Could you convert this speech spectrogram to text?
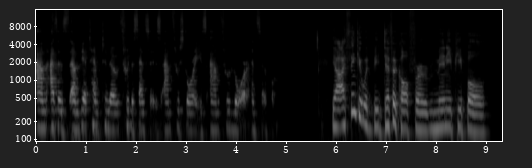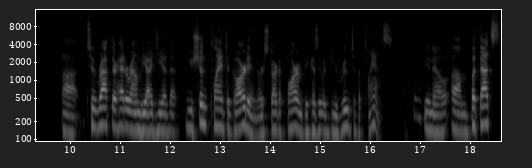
um, as is um, the attempt to know through the senses and um, through stories and um, through lore and so forth. Yeah i think it would be difficult for many people uh, to wrap their head around the idea that you shouldn't plant a garden or start a farm because it would be rude to the plants you know? Um, but that's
